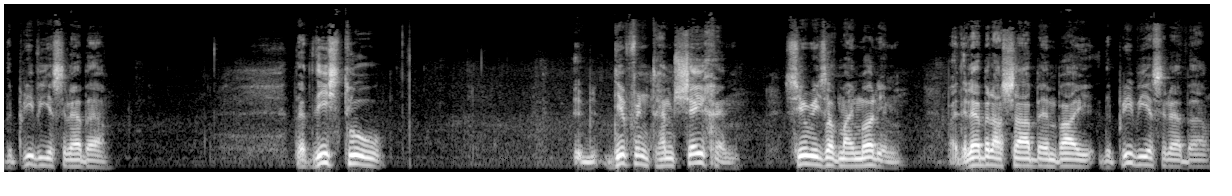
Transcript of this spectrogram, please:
the previous Rebbe, that these two different Hemshechem, series of Maimorim, by the Rebbe Rashab and by the previous Rebbe,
